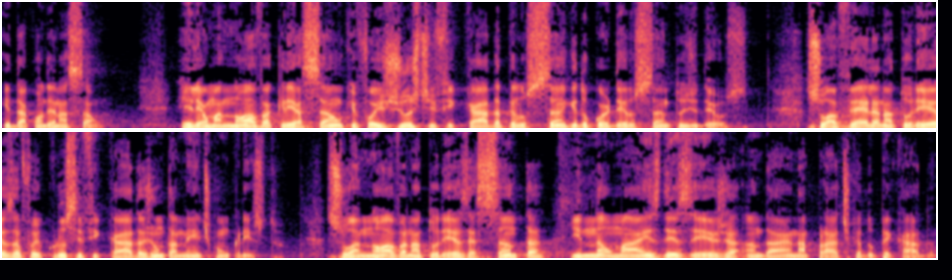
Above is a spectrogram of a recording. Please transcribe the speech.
e da condenação. Ele é uma nova criação que foi justificada pelo sangue do Cordeiro Santo de Deus. Sua velha natureza foi crucificada juntamente com Cristo. Sua nova natureza é santa e não mais deseja andar na prática do pecado.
